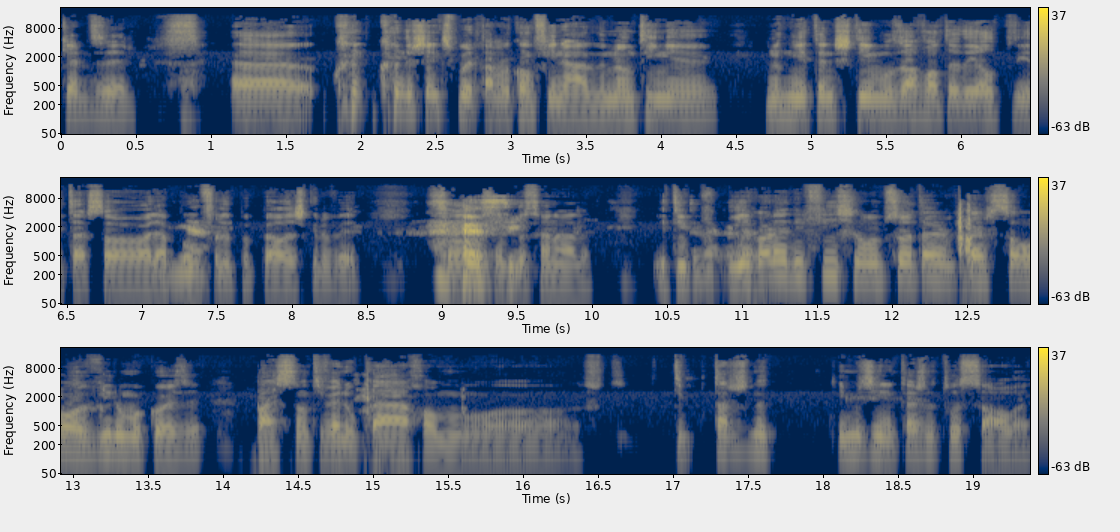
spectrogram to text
quer dizer, uh, quando o Shakespeare estava confinado, não tinha, não tinha tantos estímulos à volta dele, podia estar só a olhar para yeah. um folha de papel a escrever sem, sem passar nada. E, tipo, e agora é difícil uma pessoa estar, estar só a ouvir uma coisa, pá, se não estiver no carro ou, ou tipo, estás na, imagina, estás na tua sala.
